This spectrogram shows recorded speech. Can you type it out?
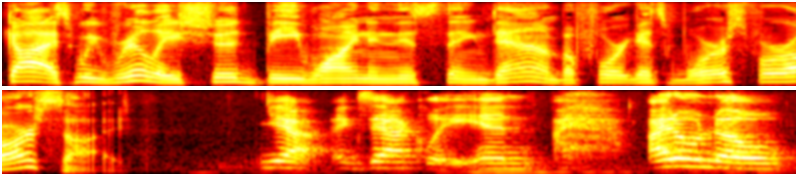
guys, we really should be winding this thing down before it gets worse for our side. Yeah, exactly. And I don't know,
